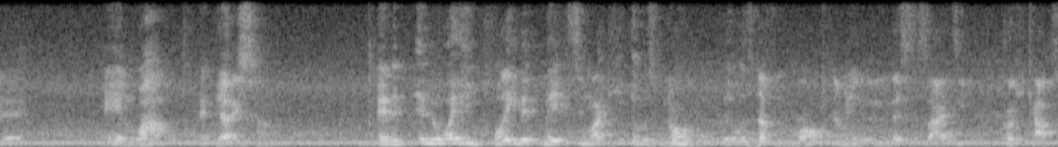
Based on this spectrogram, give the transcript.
Yeah. And wild at the same time. And in, in the way he played it made it seem like he, it was normal. It was nothing wrong. I mean, in this society, crooked cops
